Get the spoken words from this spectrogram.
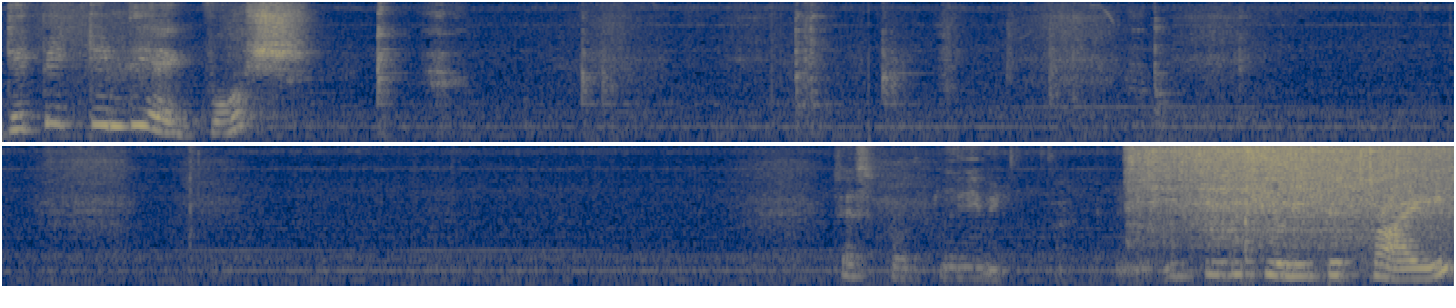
Dip it in the egg wash just put leave it. You need to fry it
